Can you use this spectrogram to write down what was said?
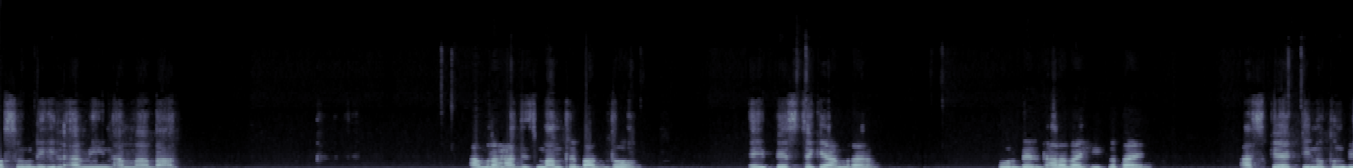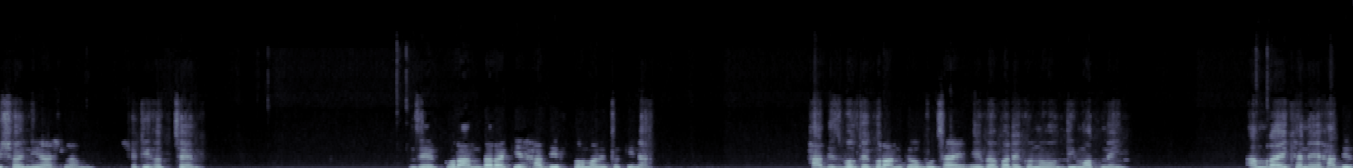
রাসূলিহিল আমিন, আম্মা আমরা হাদিস মানতে বাধ্য। এই পেজ থেকে আমরা পূর্বের ধারাবাহিকতায় আজকে একটি নতুন বিষয় নিয়ে আসলাম। সেটি হচ্ছে যে কোরআন দ্বারা কি হাদিস প্রমাণিত কিনা? হাদিস বলতে কোরআনকেও বুঝায় এই ব্যাপারে কোনো দ্বিমত নেই। আমরা এখানে হাদিস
